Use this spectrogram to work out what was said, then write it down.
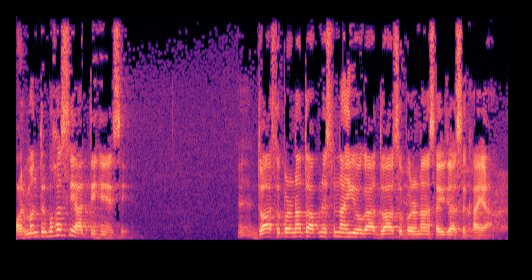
और मंत्र बहुत से आते हैं ऐसे। द्वा सुपर्णा तो आपने सुना ही होगा, द्वा सुपर्णा सहीजा सखाया।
